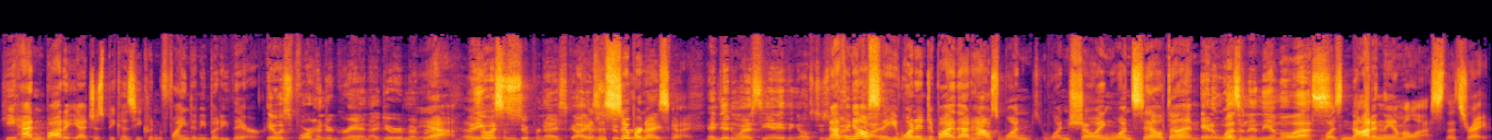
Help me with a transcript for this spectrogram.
He hadn't bought it yet just because he couldn't find anybody there. It was 400 grand. I do remember Yeah, And he was a super nice guy. He was a super super nice guy. And didn't want to see anything else. Just Nothing else. He wanted to buy that house. One one showing, one sale done. And it wasn't in the MLS. was not in the MLS. That's right.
